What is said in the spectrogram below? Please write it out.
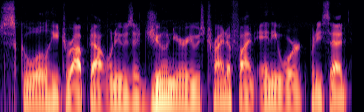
school. He dropped out when he was a junior. He was trying to find any work, but he said,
